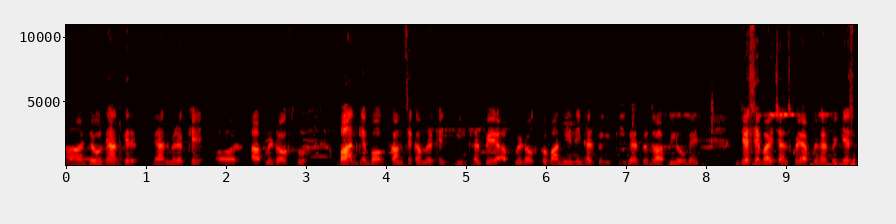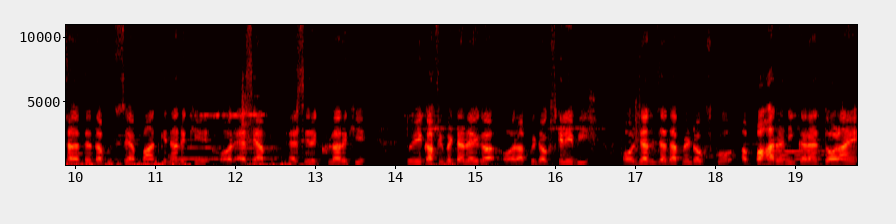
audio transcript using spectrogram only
ज़रूर ध्यान के, ध्यान में रखें और अपने डॉग्स को बाँध के कम से कम रखें कि घर पे अपने डॉग्स को बांधिए। नहीं, घर पे क्योंकि घर पे तो आप ही लोग हैं। जैसे बाई चांस कोई आपके घर पे गेस्ट आ जाता है, तब उससे आप बाँध के ना रखिए और ऐसे आप, ऐसे खुला रखिए। तो ये काफ़ी बेटर रहेगा और आपके डॉग्स के लिए भी। और ज़्यादा से ज़्यादा अपने डॉग्स को अब बाहर रनिंग कराएँ, दौड़ाएँ।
